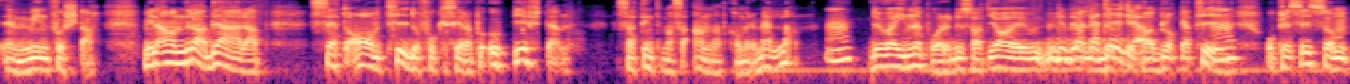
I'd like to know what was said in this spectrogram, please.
eh, min första. Min andra det är att sätta av tid och fokusera på uppgiften så att inte massa annat kommer emellan. Du var inne på det, du sa att jag är väldigt tid, duktig ja. på att blocka tid. Och precis som,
